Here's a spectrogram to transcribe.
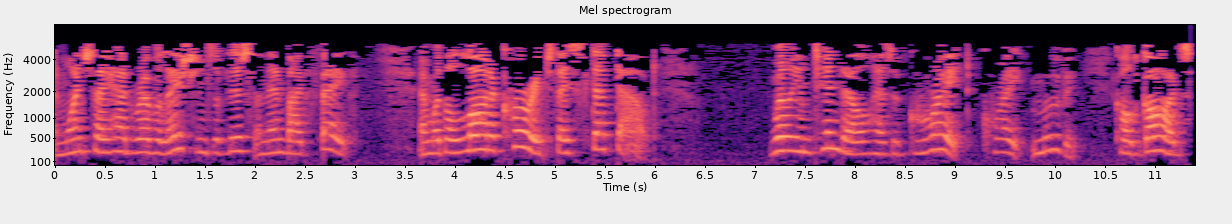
And once they had revelations of this, and then by faith, and with a lot of courage, they stepped out. William Tyndale has a great, great movie called God's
